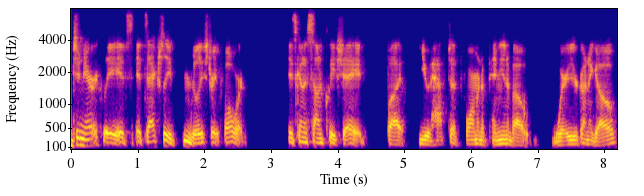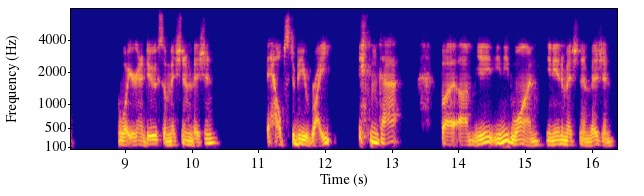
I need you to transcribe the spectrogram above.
generically, it's it's actually really straightforward. It's going to sound cliched, but you have to form an opinion about where you're going to go, what you're going to do. So mission and vision. It helps to be right in that, but um, you you need one. You need a mission and vision.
